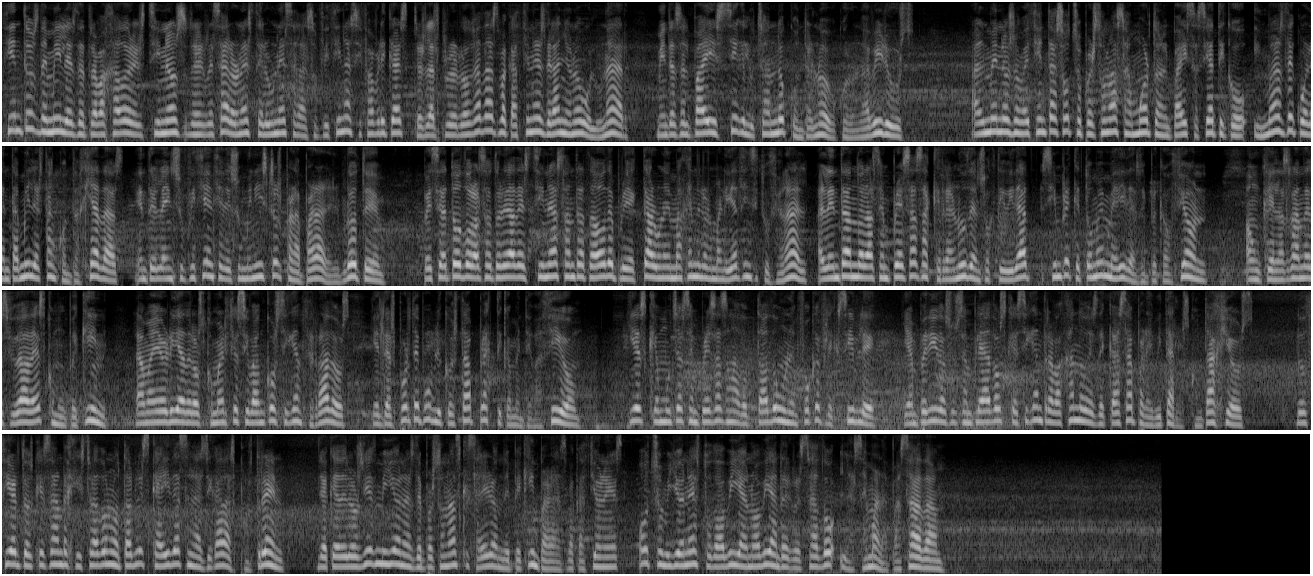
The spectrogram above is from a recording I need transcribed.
Cientos de miles de trabajadores chinos regresaron este lunes a las oficinas y fábricas tras las prorrogadas vacaciones del Año Nuevo Lunar, mientras el país sigue luchando contra el nuevo coronavirus. Al menos 908 personas han muerto en el país asiático y más de 40.000 están contagiadas, entre la insuficiencia de suministros para parar el brote. Pese a todo, las autoridades chinas han tratado de proyectar una imagen de normalidad institucional, alentando a las empresas a que reanuden su actividad siempre que tomen medidas de precaución. Aunque en las grandes ciudades, como Pekín, la mayoría de los comercios y bancos siguen cerrados y el transporte público está prácticamente vacío. Y es que muchas empresas han adoptado un enfoque flexible y han pedido a sus empleados que sigan trabajando desde casa para evitar los contagios. Lo cierto es que se han registrado notables caídas en las llegadas por tren, ya que de los 10 millones de personas que salieron de Pekín para las vacaciones, 8 millones todavía no habían regresado la semana pasada.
